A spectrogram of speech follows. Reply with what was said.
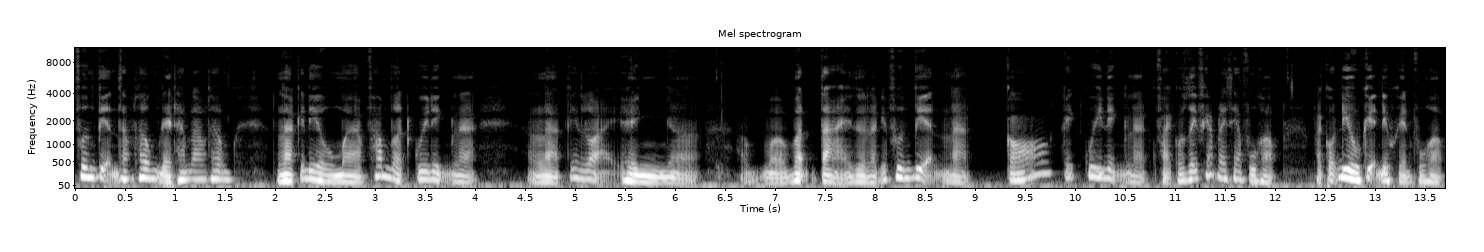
phương tiện giao thông để tham gia giao thông là cái điều mà pháp luật quy định là là cái loại hình uh, vận tải rồi là cái phương tiện là có cái quy định là phải có giấy phép lái xe phù hợp phải có điều kiện điều khiển phù hợp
